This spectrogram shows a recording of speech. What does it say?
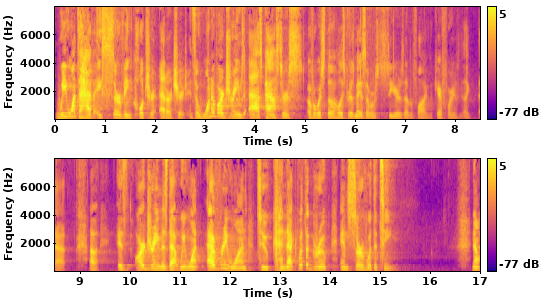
we want to have a serving culture at our church. And so, one of our dreams as pastors, over which the Holy Spirit has made us overseers of the flock to care for you, like that, uh, is our dream is that we want everyone to connect with a group and serve with a team. Now,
